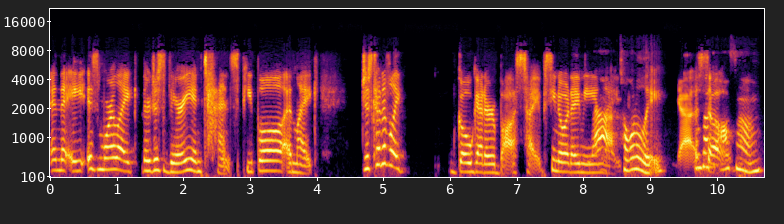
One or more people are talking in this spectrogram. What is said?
and the eight is more like they're just very intense people and like just kind of like go getter boss types. You know what I mean? Yeah, like, totally. Yeah. Oh, so awesome.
